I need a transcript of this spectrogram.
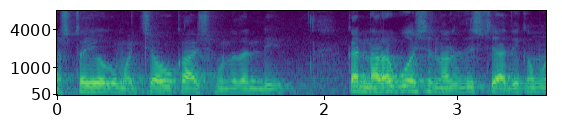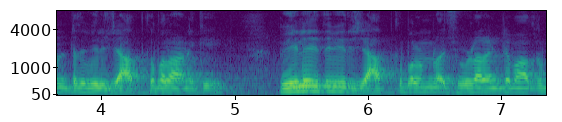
నష్టయోగం వచ్చే అవకాశం ఉన్నదండి. కానీ నరకోశ నరదిష్టి అధికం ఉంటుంది వీరి జాతక బలానికి. వీలైతే వీరి జాతక బలంలో చూడాలంటే మాత్రం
